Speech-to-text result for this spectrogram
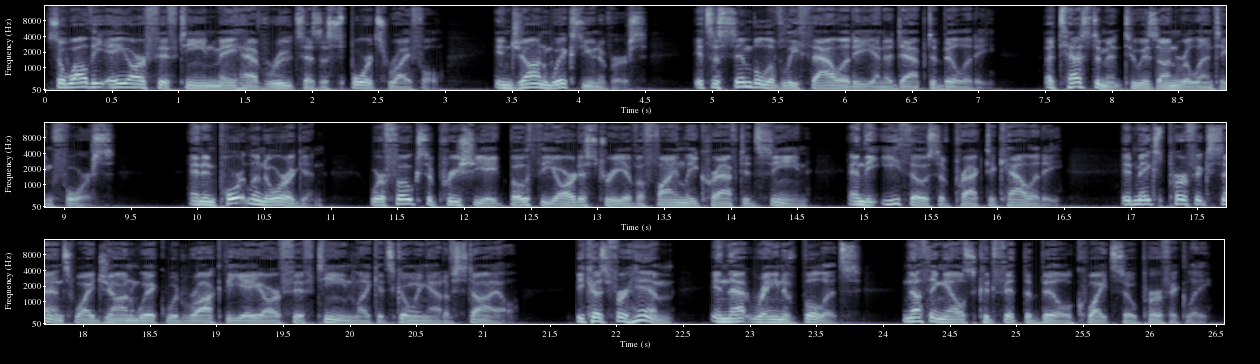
So while the AR-15 may have roots as a sports rifle, in John Wick's universe, it's a symbol of lethality and adaptability, a testament to his unrelenting force. And in Portland, Oregon, where folks appreciate both the artistry of a finely crafted scene and the ethos of practicality, it makes perfect sense why John Wick would rock the AR-15 like it's going out of style. Because for him, in that rain of bullets, nothing else could fit the bill quite so perfectly.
